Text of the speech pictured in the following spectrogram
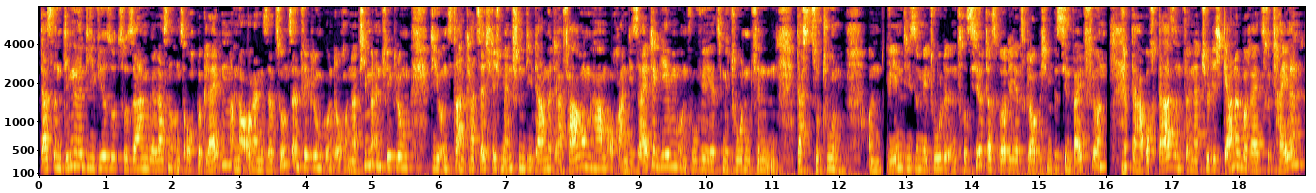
Das sind Dinge, die wir sozusagen, wir lassen uns auch begleiten an der Organisationsentwicklung und auch in der Teamentwicklung die uns dann tatsächlich Menschen, die damit Erfahrung haben, auch an die Seite geben und wo wir jetzt Methoden finden, das zu tun. Und wen diese Methode interessiert, das würde jetzt, glaube ich, ein bisschen weit führen. Ja. Da, auch da sind wir natürlich gerne bereit zu teilen,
